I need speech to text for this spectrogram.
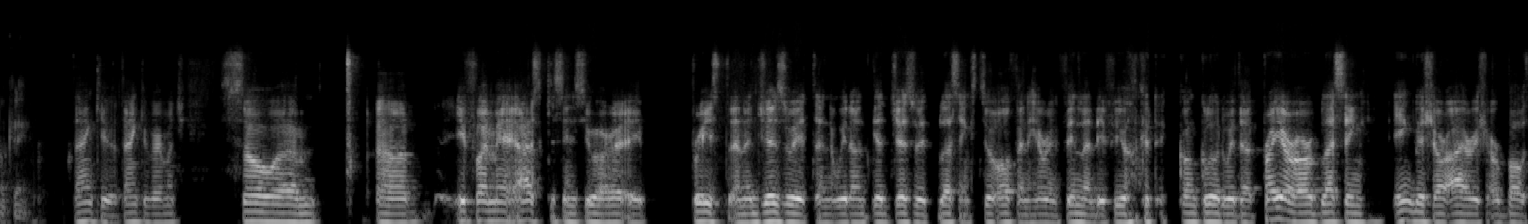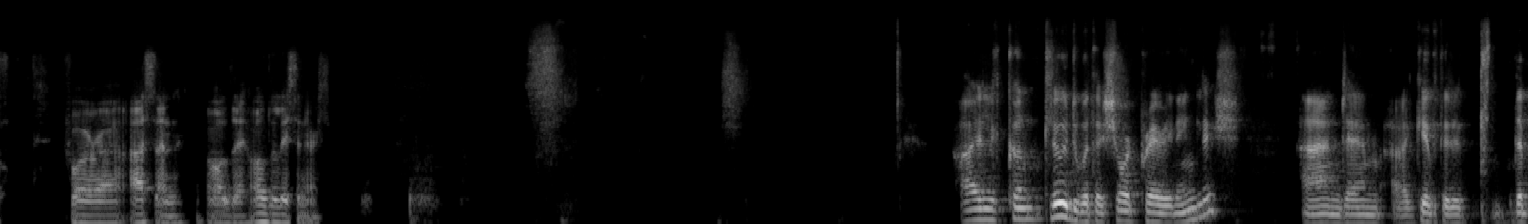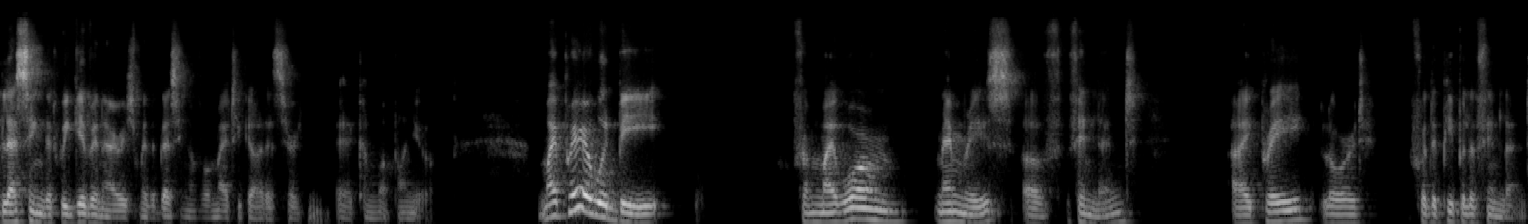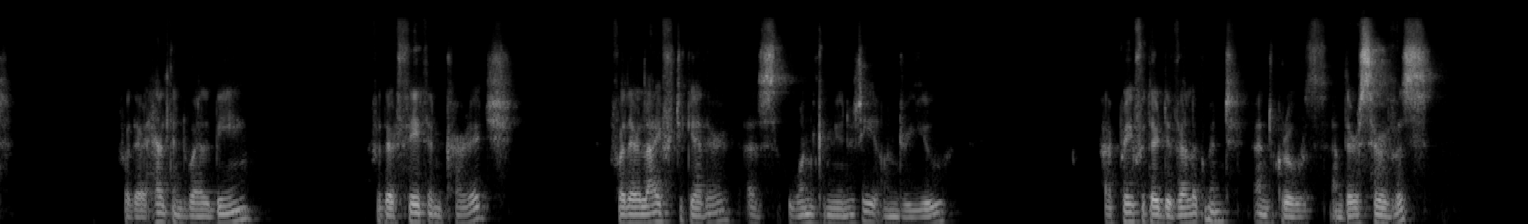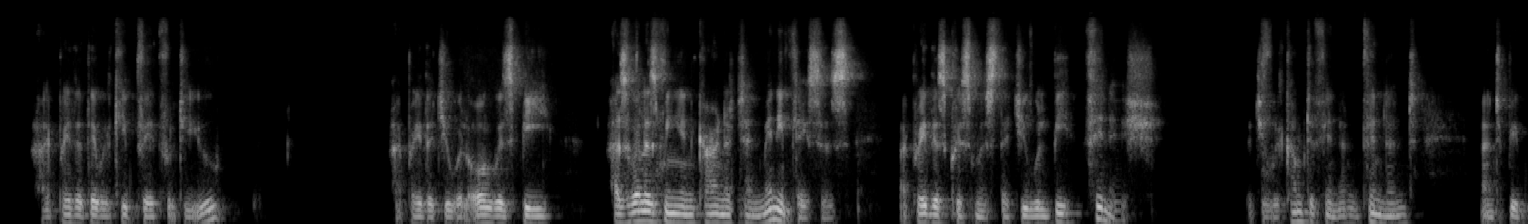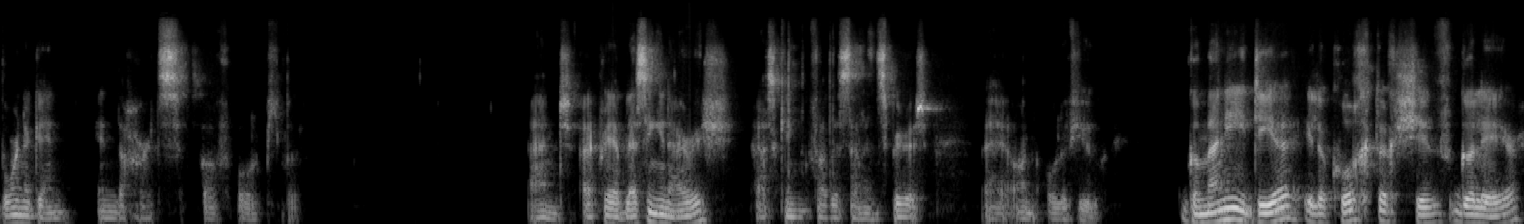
Okay. Thank you. Thank you very much. So, um, uh, if I may ask, since you are a priest and a Jesuit, and we don't get Jesuit blessings too often here in Finland, if you could conclude with a prayer or blessing, English or Irish or both, for uh, us and all the all the listeners. I'll conclude with a short prayer in English and um, I give the, the blessing that we give in Irish. May the blessing of Almighty God at certain uh, come upon you. My prayer would be from my warm memories of Finland. I pray, Lord, for the people of Finland, for their health and well being, for their faith and courage, for their life together as one community under you I pray for their development and growth and their service. I pray that they will keep faithful to you. I pray that you will always be, as well as being incarnate in many places, I pray this Christmas that you will be Finnish, that you will come to Finland, Finland and to be born again in the hearts of all people. And I pray a blessing in Irish, asking Father, Son, and Spirit uh, on all of you. Gomani dia i le cuachtach shiv goléir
